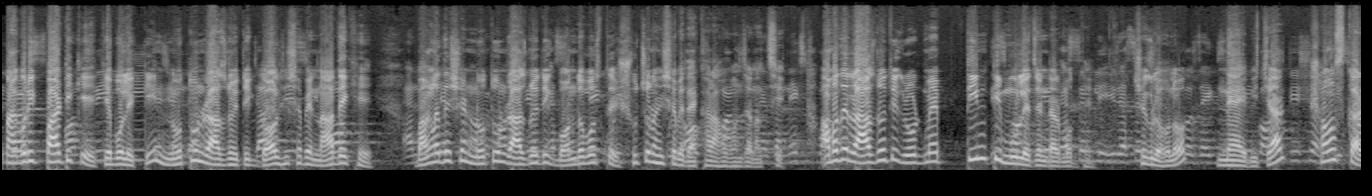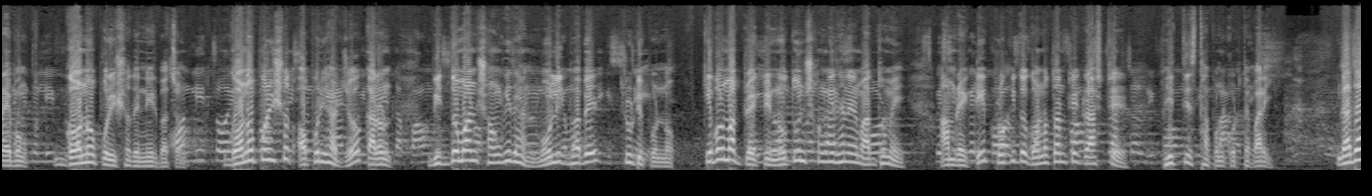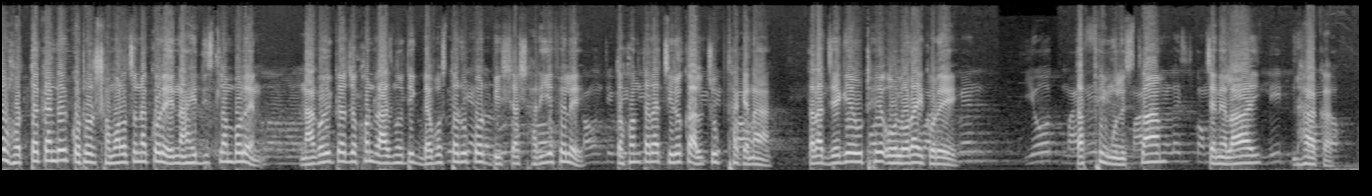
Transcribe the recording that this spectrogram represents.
নাগরিক পার্টিকে কেবল একটি নতুন রাজনৈতিক দল হিসেবে না দেখে বাংলাদেশের নতুন রাজনৈতিক বন্দোবস্তের সূচনা হিসেবে দেখার আহ্বান জানাচ্ছি। আমাদের রাজনৈতিক রোডম্যাপ তিনটি মূল এজেন্ডার মধ্যে। সেগুলো হলো ন্যায় বিচার সংস্কার এবং গণপরিষদের নির্বাচন। গণপরিষদ অপরিহার্য কারণ বিদ্যমান সংবিধান মৌলিকভাবে ত্রুটিপূর্ণ। কেবলমাত্র একটি নতুন সংবিধানের মাধ্যমে আমরা একটি প্রকৃত গণতান্ত্রিক রাষ্ট্রের ভিত্তি স্থাপন করতে পারি। গাজার হত্যাকাণ্ডের কঠোর সমালোচনা করে নাহিদ ইসলাম বলেন, নাগরিকরা যখন রাজনৈতিক ব্যবস্থার উপর বিশ্বাস হারিয়ে ফেলে, তখন তারা চিরকাল চুপ থাকে না। তারা জেগে উঠে ও লড়াই করে। Tafimul Islam channel I Dhaka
